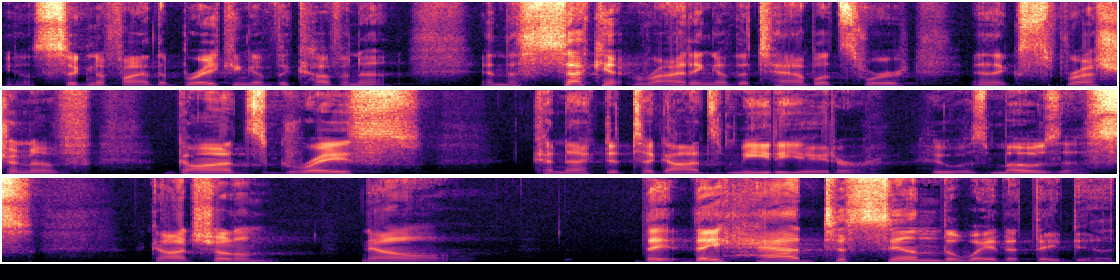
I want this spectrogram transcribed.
you know, signify the breaking of the covenant, and the second writing of the tablets were an expression of God's grace connected to God's mediator, who was Moses. God showed them now they, they had to sin the way that they did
